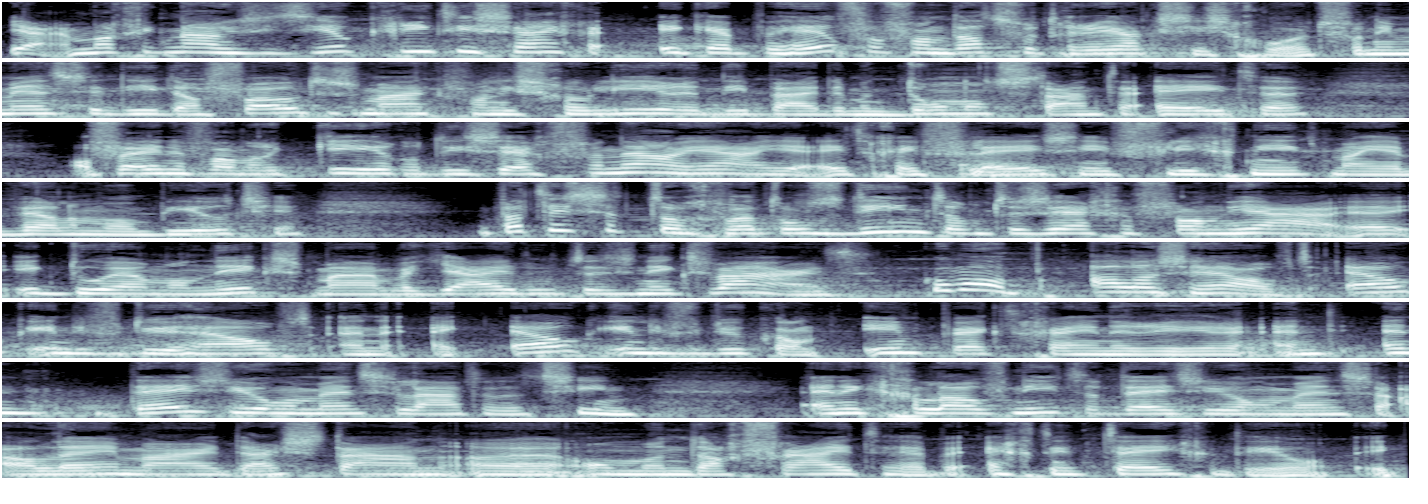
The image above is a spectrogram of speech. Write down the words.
Ja, mag ik nou eens iets heel kritisch zeggen? Ik heb heel veel van dat soort reacties gehoord. Van die mensen die dan foto's maken van die scholieren die bij de McDonald's staan te eten. Of een of andere kerel die zegt van nou ja, je eet geen vlees en je vliegt niet, maar je hebt wel een mobieltje. Wat is het toch wat ons dient om te zeggen van ja, uh, ik doe helemaal niks, maar wat jij doet is niks waard. Kom op, alles helpt. Elk individu helpt en elk individu kan impact genereren. En, en deze jonge mensen laten dat zien. En ik geloof niet dat deze jonge mensen alleen maar daar staan uh, om een dag vrij te hebben. Echt in tegendeel. Ik,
